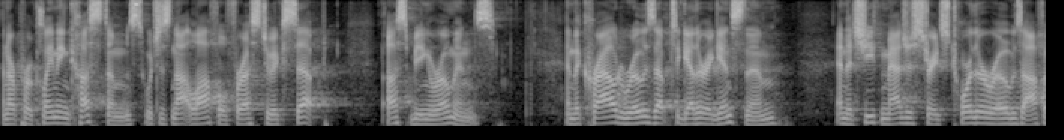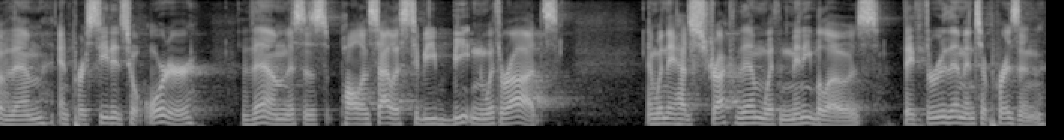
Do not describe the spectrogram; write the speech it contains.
and are proclaiming customs which is not lawful for us to accept, us being Romans. And the crowd rose up together against them And the chief magistrates tore their robes off of them and proceeded to order them, this is Paul and Silas, to be beaten with rods. And when they had struck them with many blows, they threw them into prison,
